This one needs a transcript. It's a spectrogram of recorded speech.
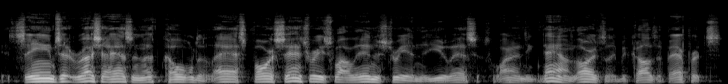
It seems that Russia has enough coal to last four centuries while the industry in the U.S. is winding down, largely because of efforts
